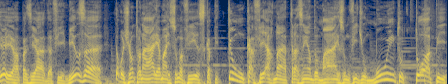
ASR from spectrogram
E aí, rapaziada, firmeza? Tamo junto na área mais uma vez, Capitão Caverna, trazendo mais um vídeo muito top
